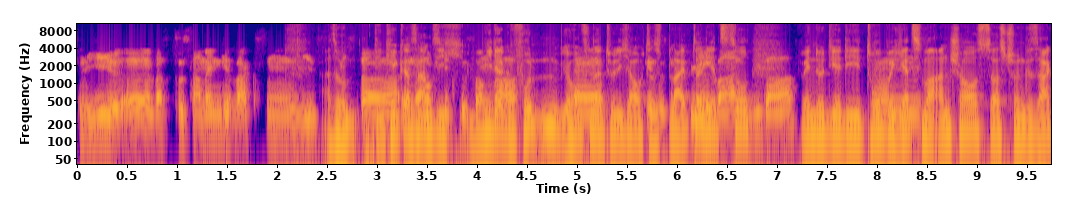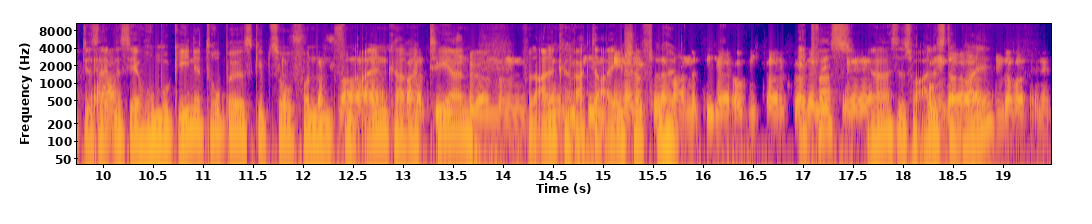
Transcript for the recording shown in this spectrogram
ist nie äh, was zusammengewachsen. also die Kickers haben sich wieder war. gefunden. Wir hoffen äh, natürlich auch, das bleibt Gefühl dann jetzt so. Wenn du dir die Truppe ähm, jetzt mal anschaust, du hast schon gesagt, ihr ja, seid eine sehr homogene Truppe. Es gibt so von, das war, von allen Charakteren, von allen Charaktereigenschaften halt mit Sicherheit auch nicht gerade etwas. Äh, ja, es ist so alles um dabei. Da, um da was in, in,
